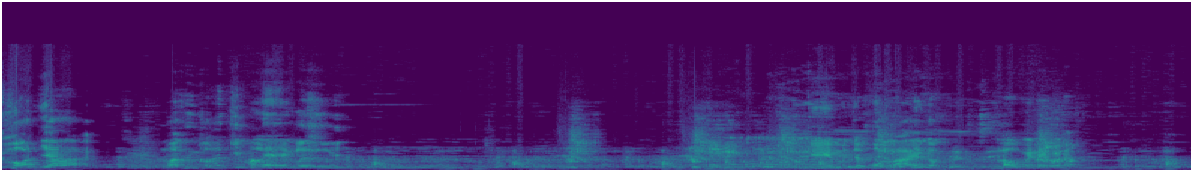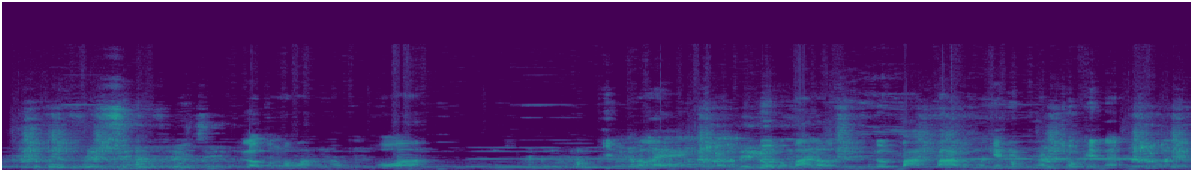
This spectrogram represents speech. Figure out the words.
โคตรยากมาถึงก็ให้กินแมลงเลย เกมมันจะโหดร้ายกับเราไปไหนวะเนะ Frenzy. Frenzy. เราต้องระวังนะเพราะว่า กินแมลงแบบโดดลงมาแล้วโดนปากปลาแบบเมื่อกี้ที่ท่านผู้ชมเห็นนะที่ผมเล่น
